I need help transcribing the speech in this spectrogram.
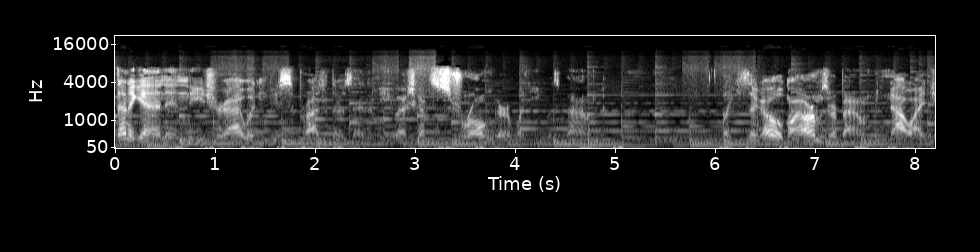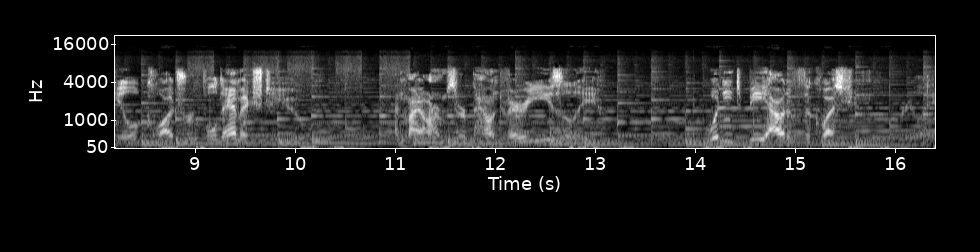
Then again, in Eater, I wouldn't be surprised if there was an enemy who actually got stronger when he was bound. Like, he's like, oh, my arms are bound. Now I deal quadruple damage to you. And my arms are bound very easily. Wouldn't be out of the question, really.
